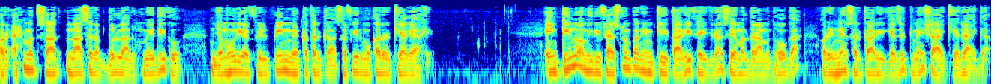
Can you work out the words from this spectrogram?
और अहमद साद नासिर अब्दुल्ला हुमैदी को जमहूरिया फिलिपीन में कतर का सफीर मुकर किया गया है। इन तीनों अमीरी फैसलों पर इनकी तारीख इजरा से अमल दरामद होगा और इन्हें सरकारी गैजेट में शाये किया जाएगा।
